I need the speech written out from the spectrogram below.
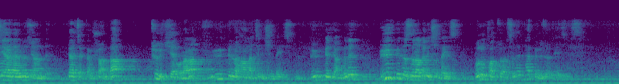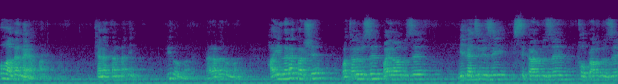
ciğerlerimiz yandı. Gerçekten şu anda Türkiye olarak büyük bir vehametin içindeyiz. Büyük bir yangının, büyük bir ızdırabın içindeyiz. Bunun faturasını hepimiz ödeyeceğiz. O halde ne yapmalı? Kenetlenmeli, bir olmalı, beraber olmalı. Hainlere karşı vatanımızı, bayrağımızı, milletimizi, istikrarımızı, toprağımızı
